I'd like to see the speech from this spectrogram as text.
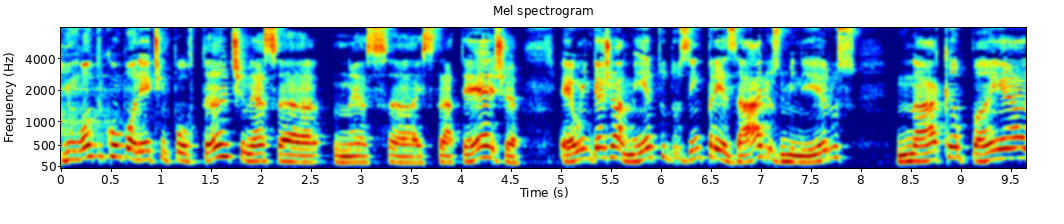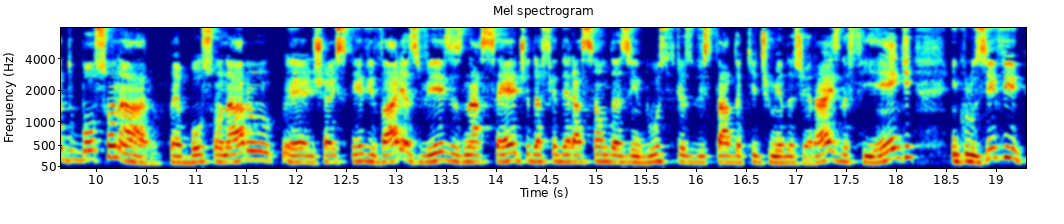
E um outro componente importante nessa, nessa estratégia é o engajamento dos empresários mineiros na campanha do Bolsonaro. É, Bolsonaro é, já esteve várias vezes na sede da Federação das Indústrias do Estado aqui de Minas Gerais, da FIENG. Inclusive,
